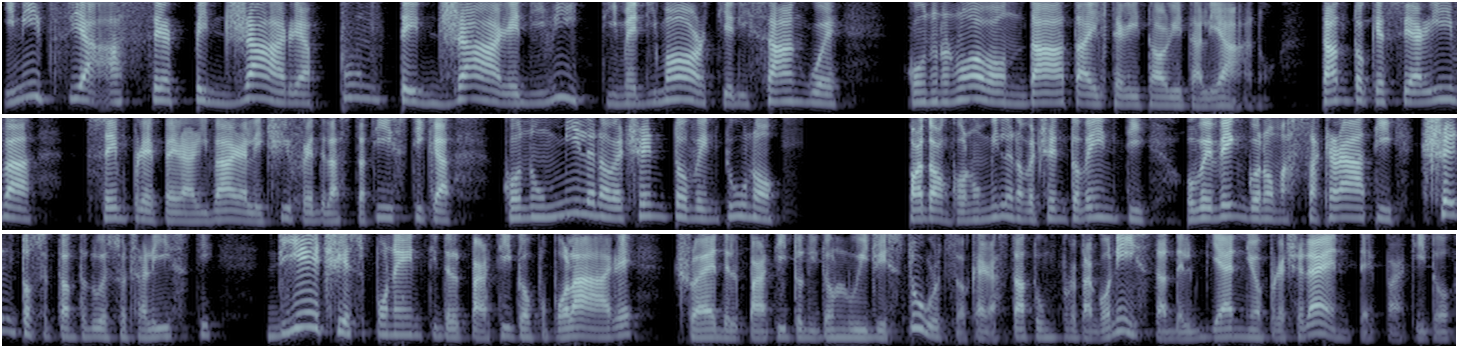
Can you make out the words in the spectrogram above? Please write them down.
inizia a serpeggiare, a punteggiare di vittime, di morti e di sangue con una nuova ondata il territorio italiano. Tanto che si arriva, sempre per arrivare alle cifre della statistica, con un 1921 pardon, con un 1920 dove vengono massacrati 172 socialisti, 10 esponenti del Partito Popolare, cioè del partito di Don Luigi Sturzo, che era stato un protagonista del biennio precedente, partito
